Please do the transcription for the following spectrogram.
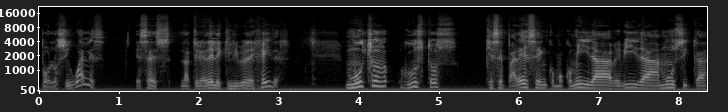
polos iguales. Esa es la teoría del equilibrio de Heider. Muchos gustos que se parecen como comida, bebida, música,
